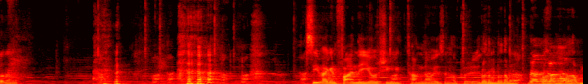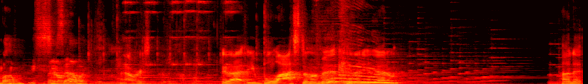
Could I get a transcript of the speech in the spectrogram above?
See if I can find the Yoshi tongue noise and I'll put it in Blum, there. That works. Look at that. You blast him a bit and then you get him. Hunt it.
